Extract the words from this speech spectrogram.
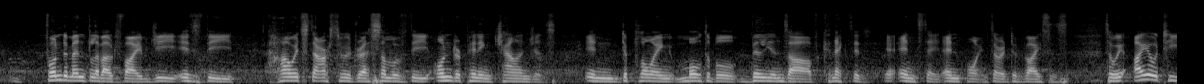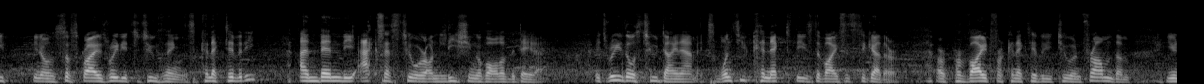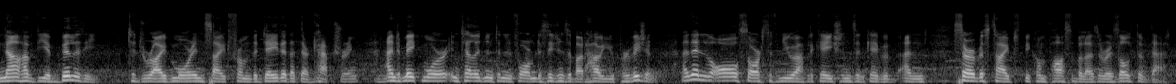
fundamental about 5G is the, how it starts to address some of the underpinning challenges in deploying multiple billions of connected end state endpoints or devices. So IoT you know, subscribes really to two things, connectivity and then the access to or unleashing of all of the data. It's really those two dynamics. Once you connect these devices together, or provide for connectivity to and from them, you now have the ability to derive more insight from the data that they're capturing mm -hmm. and to make more intelligent and informed decisions about how you provision. And then all sorts of new applications and, and service types become possible as a result of that.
